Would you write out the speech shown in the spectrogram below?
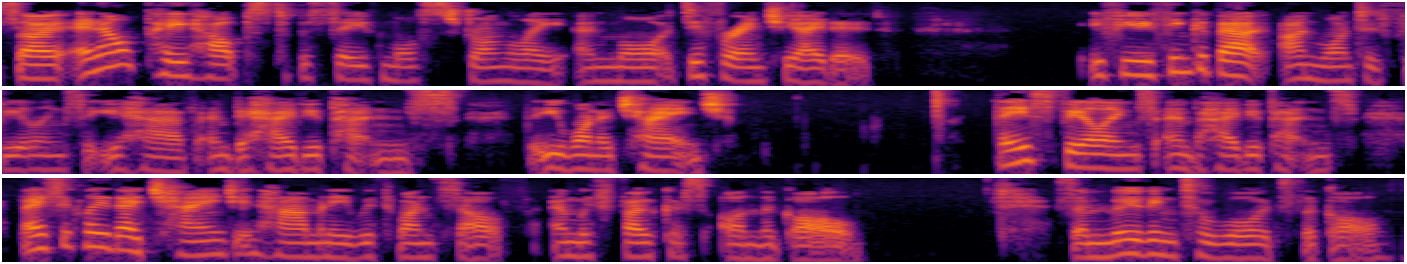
So NLP helps to perceive more strongly and more differentiated. If you think about unwanted feelings that you have and behavior patterns that you want to change, these feelings and behavior patterns basically they change in harmony with oneself and with focus on the goal. So moving towards the goal.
